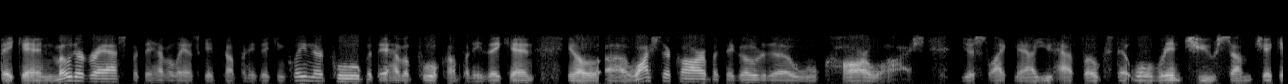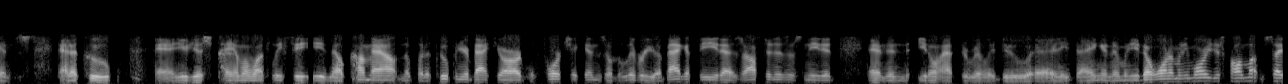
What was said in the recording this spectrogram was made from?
They can mow their grass, but they have a landscape company. They can clean their pool, but they have a pool company. They can, you know, uh, wash their car, but they go to the car wash. Just like now, you have folks that will rent you some chickens and a coop, and you just pay them a monthly fee, and they'll come out and they'll put a coop in your backyard with four chickens. They'll deliver you a bag of feed as often as it's needed, and then you don't have to really do anything. And then when you don't want them anymore, you just call them up and say,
